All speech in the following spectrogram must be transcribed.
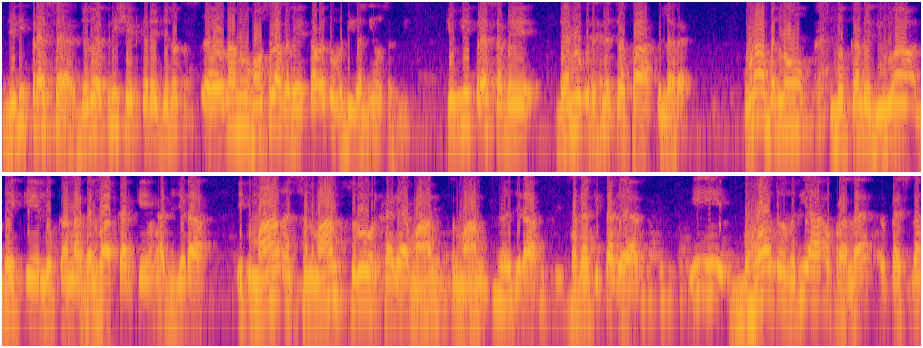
ਜਿਹੜੀ ਪ੍ਰੈਸ ਹੈ, ਜਦੋਂ ਐਪਰੀਸ਼ੀਏਟ ਕਰੇ, ਜਦੋਂ ਉਹਨਾਂ ਨੂੰ ਹੌਸਲਾ ਦੇਵੇ, ਤਾਂ ਇਹ ਤੋਂ ਵੱਡੀ ਗੱਲ ਨਹੀਂ ਹੋ ਸਕਦੀ। ਕਿਉਂਕਿ ਪ੍ਰੈਸ ਸਾਡੇ ਡੈਮੋਕ੍ਰੇਸੀ ਦਾ ਚੌਥਾ ਪਿਲਰ ਹੈ। ਉਹਨਾਂ ਵੱਲੋਂ ਲੋਕਾਂ ਦੇ ਵਿਊਆਂ ਦੇਖ ਕੇ, ਲੋਕਾਂ ਨਾਲ ਗੱਲਬਾਤ ਕਰਕੇ, ਅੱਜ ਜਿਹੜਾ ਇੱਕ ਮਾਨ ਸਨਮਾਨ ਸਰੋਵਰ ਰੱਖਿਆ ਗਿਆ ਮਾਨ ਸਨਮਾਨ ਜਿਹੜਾ ਸਾਡਾ ਕੀਤਾ ਗਿਆ। ਇਹ ਬਹੁਤ ਵਧੀਆ ਉਪਰਾਲਾ ਹੈ ਪ੍ਰੈਸ ਦਾ।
